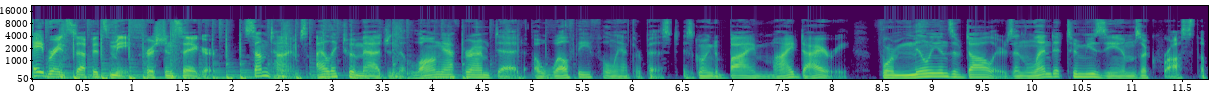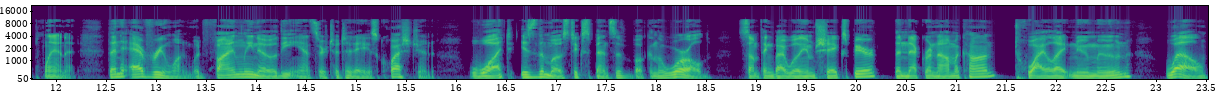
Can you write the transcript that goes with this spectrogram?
Hey, Brain Stuff, it's me, Christian Sager. Sometimes I like to imagine that long after I'm dead, a wealthy philanthropist is going to buy my diary for millions of dollars and lend it to museums across the planet. Then everyone would finally know the answer to today's question. What is the most expensive book in the world? Something by William Shakespeare? The Necronomicon? Twilight New Moon? Well,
